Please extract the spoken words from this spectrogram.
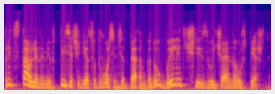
представленными в 1985 году, были чрезвычайно успешны.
